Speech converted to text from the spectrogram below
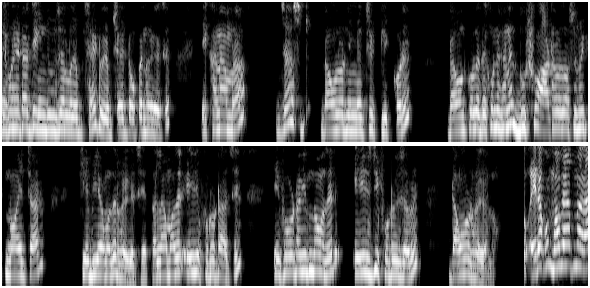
দেখুন, এটা যে ইন্ডিভিজুয়াল ওয়েবসাইট ওয়েবসাইটটা ওপেন হয়ে গেছে। এখানে আমরা জাস্ট ডাউনলোড ইমেজে ক্লিক করে ডাউনলোড করলে দেখুন, এখানে দুশো আঠারো দশমিক নয় চার কেবি আমাদের হয়ে গেছে। তাহলে আমাদের এই যে ফটোটা আছে এই ফটোটা কিন্তু আমাদের এইচডি ফটো হিসাবে ডাউনলোড হয়ে গেল। তো এরকম ভাবে আপনারা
